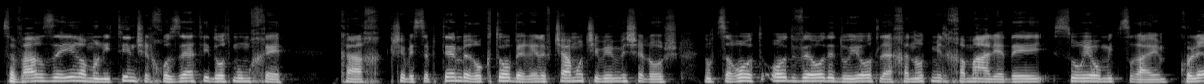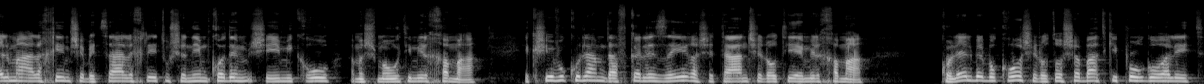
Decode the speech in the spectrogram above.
צבר זעירה מוניטין של חוזה עתידות מומחה, כך, כשבספטמבר-אוקטובר 1973 נוצרות עוד ועוד עדויות להכנות מלחמה על ידי סוריה ומצרים, כולל מהלכים שבצה"ל החליטו שנים קודם שאם יקרו המשמעות היא מלחמה, הקשיבו כולם דווקא לזעירה שטען שלא תהיה מלחמה, כולל בבוקרו של אותו שבת כיפור גורלית.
